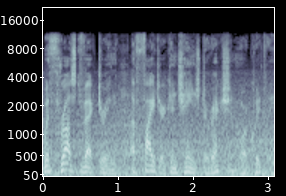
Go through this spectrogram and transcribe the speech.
With thrust vectoring, a fighter can change direction more quickly.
